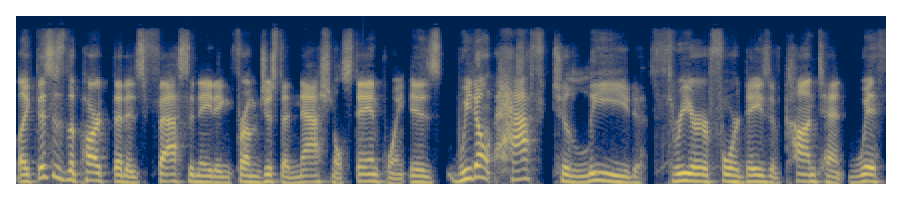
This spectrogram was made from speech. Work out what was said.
Like this is the part that is fascinating from just a national standpoint is we don't have to lead 3 or 4 days of content with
